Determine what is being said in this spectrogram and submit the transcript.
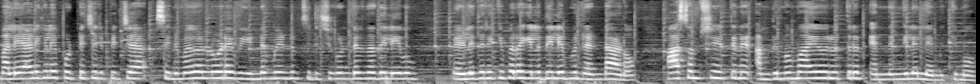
മലയാളികളെ പൊട്ടിച്ചിരിപ്പിച്ച സിനിമകളിലൂടെ വീണ്ടും വീണ്ടും ചിരിച്ചുകൊണ്ടിരുന്ന ദിലീപും വെള്ളിത്തിരയ്ക്ക് പിറകിലെ ദിലീപും രണ്ടാണോ? ആ സംശയത്തിന് അന്തിമമായ ഒരു ഉത്തരം എന്തെങ്കിലും ലഭിക്കുമോ?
